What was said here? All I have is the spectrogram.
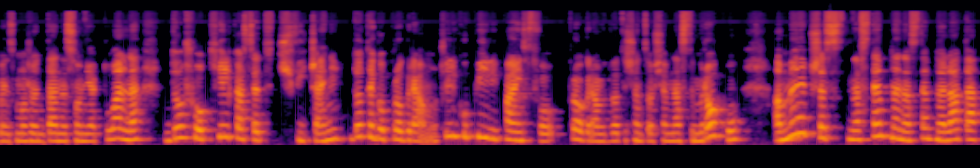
więc może dane są nieaktualne, doszło kilkaset ćwiczeń do tego programu, czyli kupili Państwo program w 2018 roku, a my przez następne, następne lata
